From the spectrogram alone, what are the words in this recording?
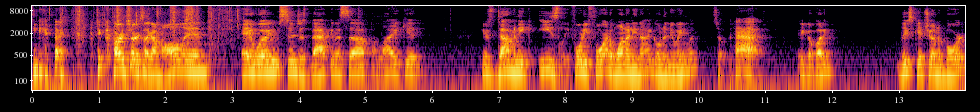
Card Shark's like, I'm all in. A. Williamson just backing us up. I like it. Here's Dominique Easley, 44 out of 199, going to New England. So, Pav, here you go, buddy. At least get you on the board.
